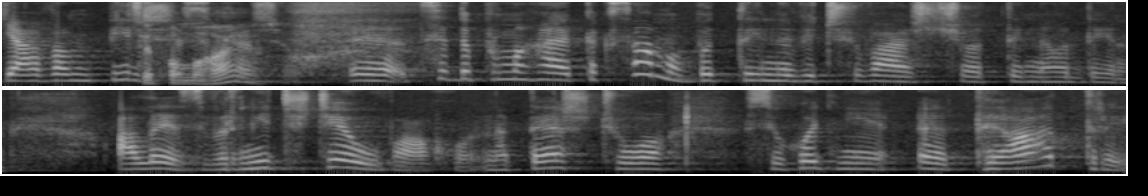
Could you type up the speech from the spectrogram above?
Я вам більше Це скажу. Е, Це допомагає так само, бо ти не відчуваєш, що ти не один. Але зверніть ще увагу на те, що сьогодні е, театри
